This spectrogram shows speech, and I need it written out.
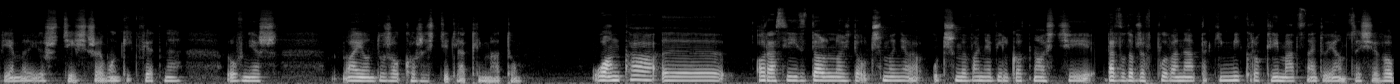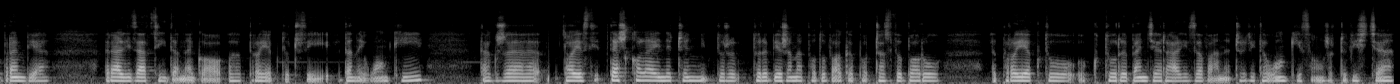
wiemy już dziś, że łąki kwietne również mają dużo korzyści dla klimatu. Łąka y, oraz jej zdolność do utrzymywania wilgotności bardzo dobrze wpływa na taki mikroklimat znajdujący się w obrębie realizacji danego e, projektu, czyli danej łąki. Także to jest też kolejny czynnik, który, który bierzemy pod uwagę podczas wyboru e, projektu, który będzie realizowany. Czyli te łąki są rzeczywiście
